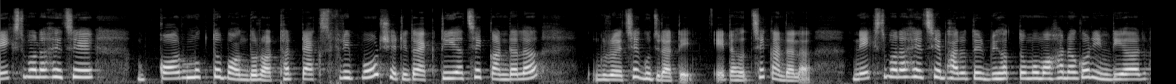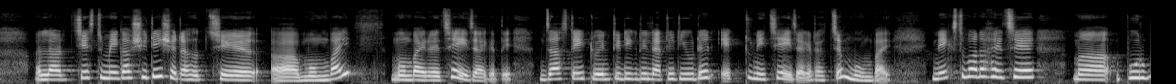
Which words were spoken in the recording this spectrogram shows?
নেক্সট বলা হয়েছে করমুক্ত বন্দর, অর্থাৎ ট্যাক্স ফ্রি পোর্ট সেটি তো একটি আছে, কান্ডালা। রয়েছে গুজরাটে। এটা হচ্ছে কান্দালা। নেক্সট বলা হয়েছে ভারতের বৃহত্তম মহানগর, ইন্ডিয়ার লার্জেস্ট মেগা সিটি সেটা হচ্ছে মুম্বাই। মুম্বাই রয়েছে এই জায়গাতে। জাস্ট এই টোয়েন্টি ডিগ্রি ল্যাটিটিউডের একটু নিচে এই জায়গাটা হচ্ছে মুম্বাই। নেক্সট বলা হয়েছে পূর্ব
